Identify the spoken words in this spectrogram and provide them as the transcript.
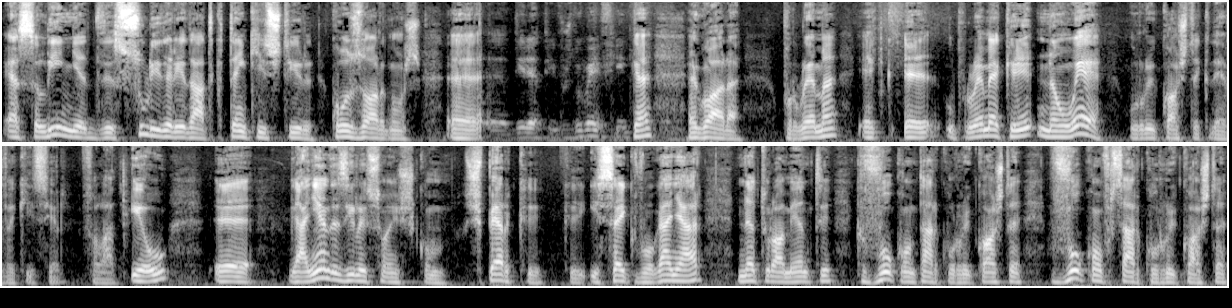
essa linha de solidariedade que tem que existir com os órgãos uh, diretivos do Benfica. Agora, o problema, é que, uh, o problema é que não é o Rui Costa que deve aqui ser falado. Eu, uh, ganhando as eleições, como espero que, que, e sei que vou ganhar, naturalmente que vou contar com o Rui Costa, vou conversar com o Rui Costa.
